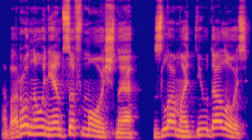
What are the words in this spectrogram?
Оборона у немцев мощная, взломать не удалось.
